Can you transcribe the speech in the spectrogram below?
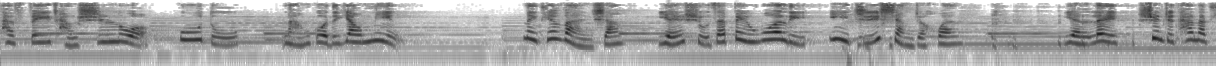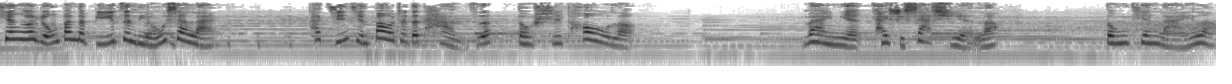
它非常失落、孤独、难过的要命。那天晚上，鼹鼠在被窝里一直想着欢，眼泪顺着他那天鹅绒般的鼻子流下来，他紧紧抱着的毯子都湿透了。外面开始下雪了，冬天来了，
